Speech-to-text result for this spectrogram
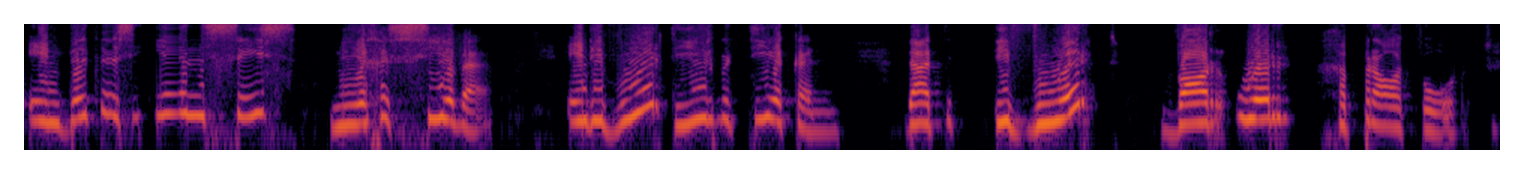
en dit is 1697 en die woord hier beteken dat die woord waaroor gepraat word.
